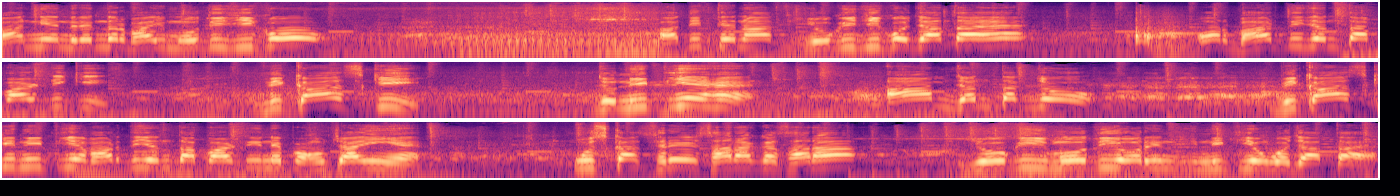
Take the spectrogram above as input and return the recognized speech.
माननीय नरेंद्र भाई मोदी जी को, आदित्यनाथ योगी जी को जाता है और भारतीय जनता पार्टी की विकास की जो नीतियाँ हैं, आम जन तक जो विकास की नीतियाँ भारतीय जनता पार्टी ने पहुंचाई हैं, उसका श्रेय सारा का सारा योगी, मोदी और इन नीतियों को जाता है।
